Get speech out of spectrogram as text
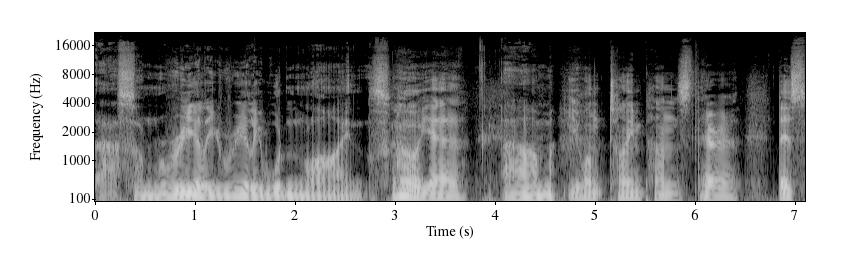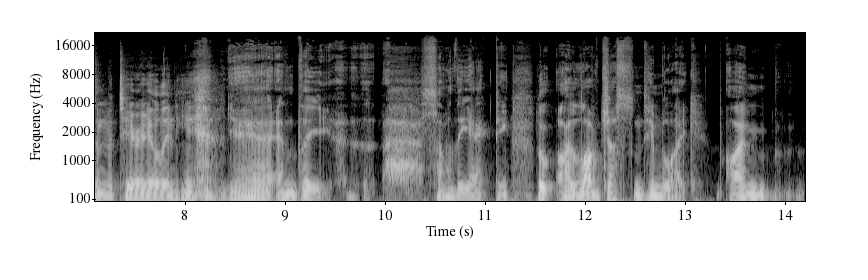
uh, some really, really wooden lines. Oh yeah. Um, You want time puns? There are there's some material in here. yeah, and the uh, some of the acting. Look, I love Justin Timberlake. I'm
